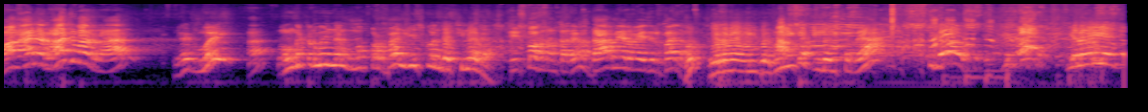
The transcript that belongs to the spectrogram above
మా నాయన రాజువారు రా. ఏడు మొయ్ ఆ? ముంగట మీద ముప్పై రూపాయలు తీసుకొని తెచ్చినాడు. తీసుకోకుండా ఉంటారేమో దారం ఇరవై ఐదు రూపాయలు. ఇరవై ఐదు నీకెట్లు ఇస్తావా? ఇరవై ఐదు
